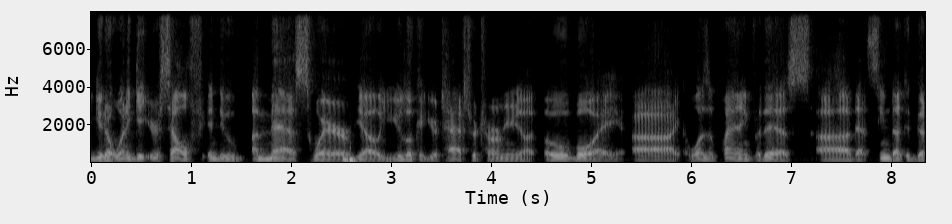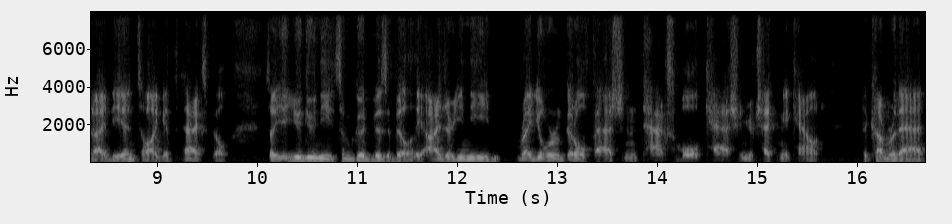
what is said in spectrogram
you don't want to get yourself into a mess where you know you look at your tax return and you're like, oh boy, uh, I wasn't planning for this. Uh, that seemed like a good idea until I get the tax bill. So you, you do need some good visibility. Either you need regular, good old fashioned taxable cash in your checking account to cover that,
